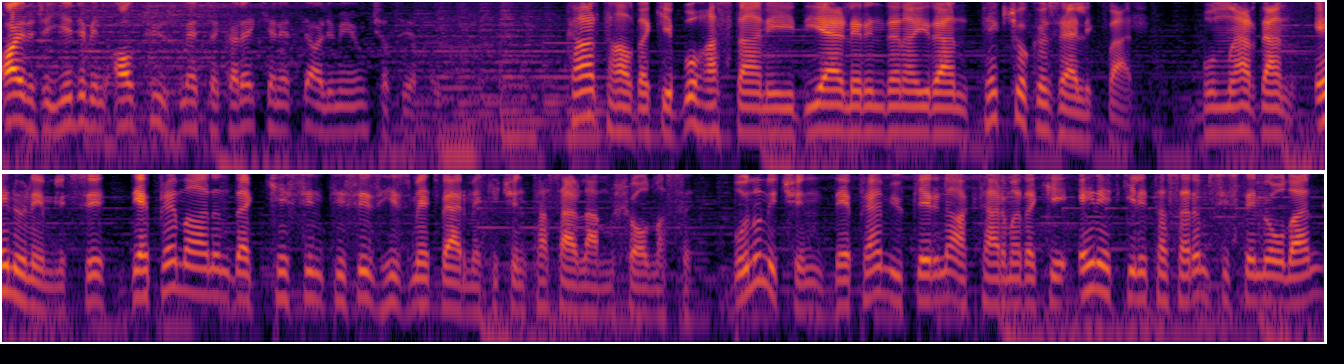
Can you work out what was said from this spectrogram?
Ayrıca 7600 metrekare kenetli alüminyum çatı yapıldı. Kartal'daki bu hastaneyi diğerlerinden ayıran pek çok özellik var. Bunlardan en önemlisi deprem anında kesintisiz hizmet vermek için tasarlanmış olması. Bunun için deprem yüklerini aktarmadaki en etkili tasarım sistemi olan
